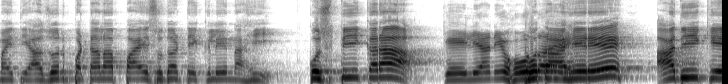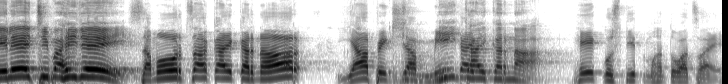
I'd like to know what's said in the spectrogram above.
माहिती अजून पटाला पाय सुद्धा टेकले नाही. कुस्ती करा. केल्याने होत आहे. रे. आधी केलेची पाहिजे. समोरचा काय करणार? यापेक्षा मी काय करणार? हे कुस्तीत महत्वाचं आहे.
